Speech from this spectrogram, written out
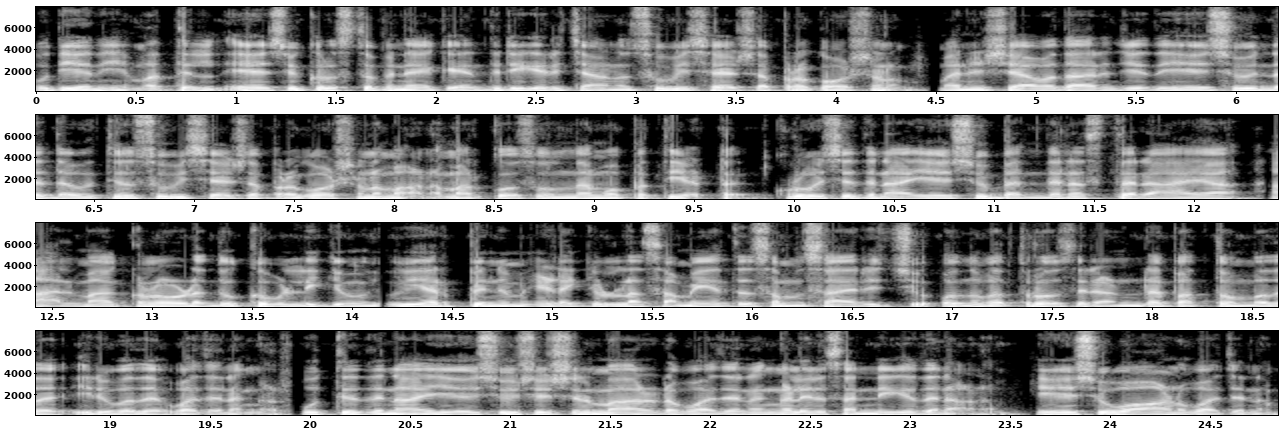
പുതിയ നിയമത്തിൽ യേശുക്രിസ്തുവിനെ കേന്ദ്രീകരിച്ചാണ് സുവിശേഷ പ്രഘോഷണം. മനുഷ്യാവതാരം ചെയ്ത യേശുവിന്റെ ദൗത്യം സുവിശേഷ പ്രഘോഷണമാണ്. മർക്കോസ് ഒന്ന് മുപ്പത്തിയെട്ട്. ക്രൂശിതനായ യേശു ബന്ധനസ്ഥരായ ആത്മാക്കളോട് ദുഃഖവിളിക്കും ഉയർപ്പിനും ഇടയ്ക്കുള്ള സമയത്ത് സംസാരിച്ചു. ഒന്ന് പത്രോസ് രണ്ട് പത്തൊമ്പത് ഇരുപത് വചനങ്ങൾ. ഉത്തിതനായ യേശു ശിഷ്യന്മാരുടെ വചനങ്ങളിൽ സന്നിഹിതനാണ്. യേശുവാണ് വചനം.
